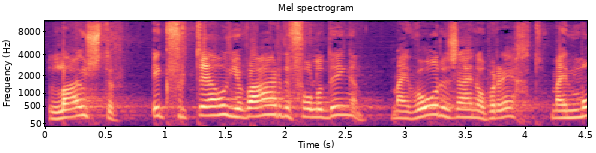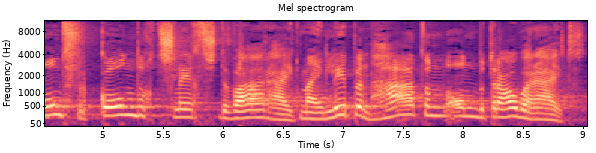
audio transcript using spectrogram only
Luister, ik vertel je waardevolle dingen. Mijn woorden zijn oprecht. Mijn mond verkondigt slechts de waarheid. Mijn lippen haten onbetrouwbaarheid.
